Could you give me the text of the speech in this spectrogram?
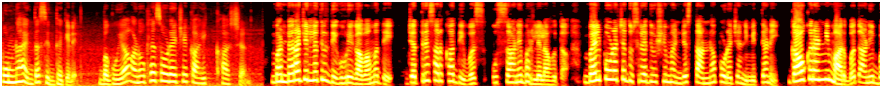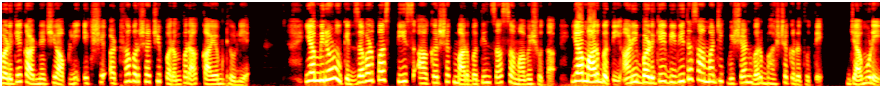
पुन्हा एकदा सिद्ध केलेत. बघूया अनोख्या सोहळ्याचे काही खास क्षण. भंडारा जिल्ह्यातील दिघोरी गावामध्ये जत्रेसारखा दिवस उत्साहाने भरलेला होता. बैलपोळ्याच्या दुसऱ्या दिवशी म्हणजेच तान्हा पोळ्याच्या निमित्ताने गावकऱ्यांनी मारबत आणि बडगे काढण्याची आपली एकशे अठरा वर्षाची परंपरा कायम ठेवली आहे. या मिरवणुकीत जवळपास तीस आकर्षक मारबतींचा समावेश होता. या मारबती आणि बडगे विविध सामाजिक विषयांवर भाष्य करत होते. ज्यामुळे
